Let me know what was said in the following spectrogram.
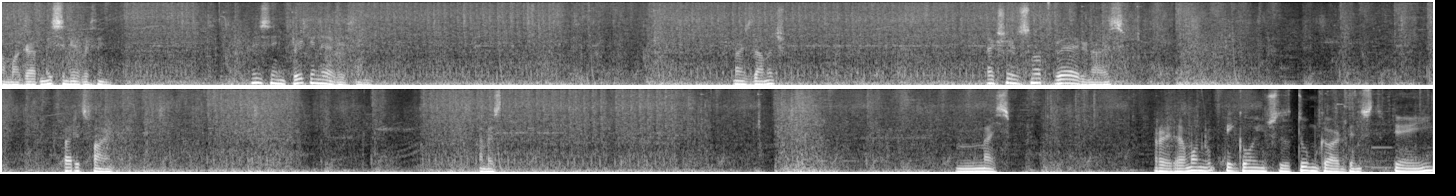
Oh my god, missing everything. Missing freaking everything. Nice damage. Actually, it's not very nice. But it's fine. Missed. Nice. Right, I won't be going to the Tomb Gardens today.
